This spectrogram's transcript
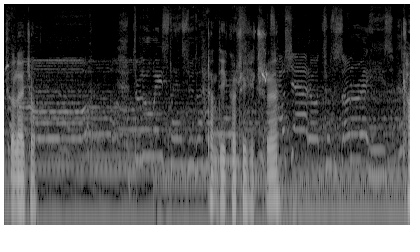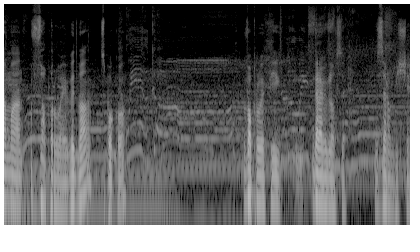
przeleciał. Chandika 33. On. Vaporwave 2. Spoko. Vaporwave i Drive Glossy. Zarąbiście.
